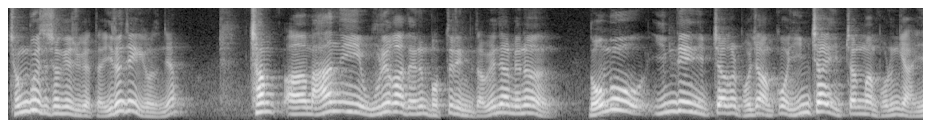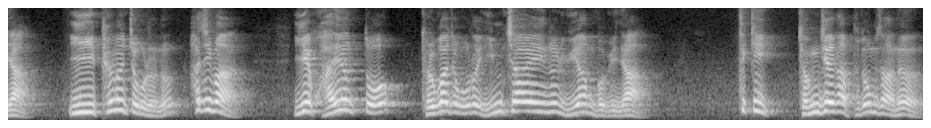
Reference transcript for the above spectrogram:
정부에서 정해주겠다. 이런 얘기거든요. 참 아, 많이 우려가 되는 법들입니다. 왜냐하면 너무 임대인 입장을 보지 않고 임차인 입장만 보는 게 아니냐. 이 표면적으로는 하지만 이게 과연 또 결과적으로 임차인을 위한 법이냐? 특히 경제나 부동산은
